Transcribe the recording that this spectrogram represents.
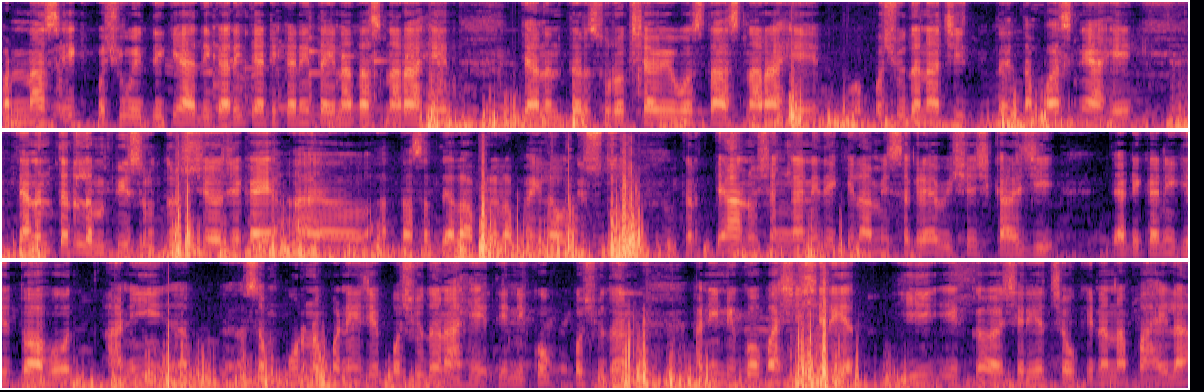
पन्नास एक पशुवैद्यकीय अधिकारी त्या ठिकाणी तैनात असणार आहेत. त्यानंतर सुरक्षा व्यवस्था असणार आहे पशुधनाची त- तपासणी आहे. त्यानंतर लंपी सदृश्य जे काही आत्ता सध्याला आपल्याला फैलाव दिसतो तर त्या अनुषंगाने देखील आम्ही सगळ्या विशेष काळजी त्या ठिकाणी घेतो आहोत. आणि संपूर्णपणे जे पशुधन आहे ते निकोप पशुधन आणि निकोप अशी शर्यत ही एक शर्यत शौकीनांना पाहायला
